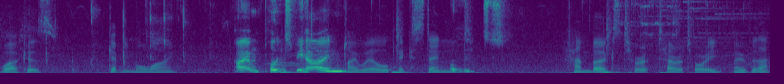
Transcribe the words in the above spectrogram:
workers, get me more wine. I am points behind. I will extend Points. Hamburg's ter- territory over that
